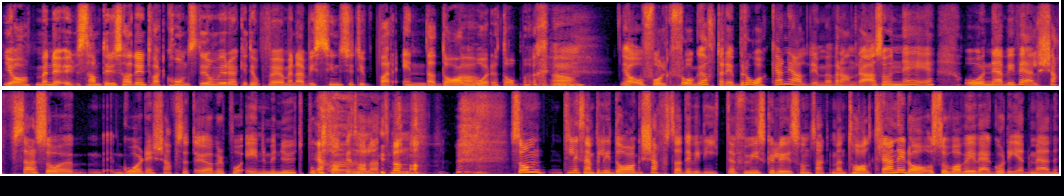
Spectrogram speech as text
Ja, men eh, samtidigt så hade det inte varit konstigt om vi rökat ihop för jag menar vi syns ju typ varenda dag Ja. året om. Ja. Mm. Ja, och folk frågar ofta det, bråkar ni aldrig med varandra? Alltså nej, och när vi väl tjafsar så går det tjafset över på en minut bokstavligt talat. Mm. Som till exempel idag tjafsade vi lite för vi skulle ju som sagt mentalträna idag och så var vi iväg och red med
